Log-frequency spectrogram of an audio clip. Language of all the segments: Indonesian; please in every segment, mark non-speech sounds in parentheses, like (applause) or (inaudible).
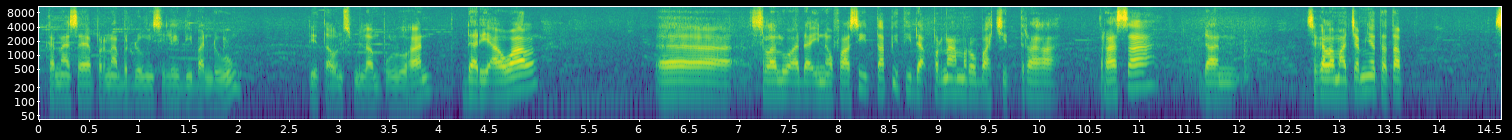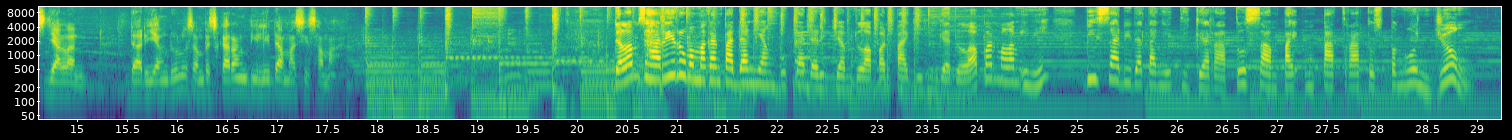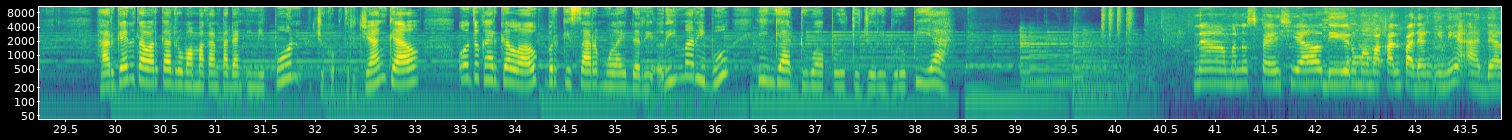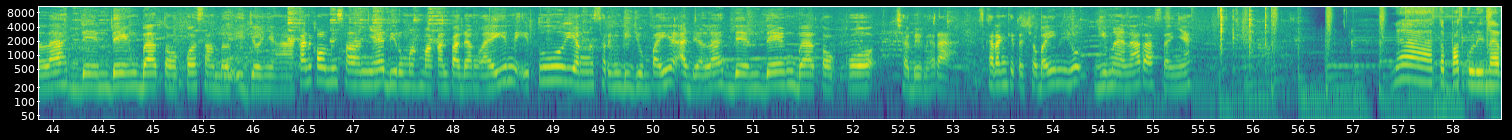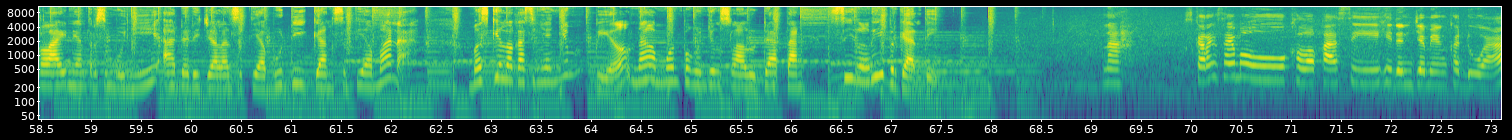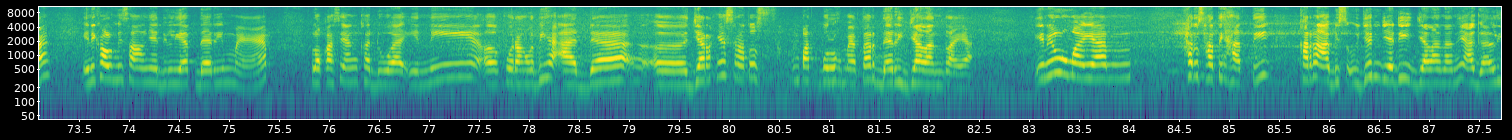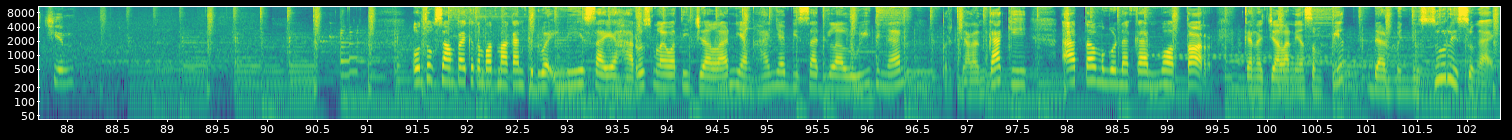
Karena saya pernah berdomisili di Bandung di tahun 90-an. Dari awal eh, selalu ada inovasi tapi tidak pernah merubah citra rasa dan segala macamnya tetap sejalan dari yang dulu sampai sekarang di lidah masih sama. Dalam sehari rumah makan Padang yang buka dari jam 8 pagi hingga 8 malam ini bisa didatangi 300 sampai 400 pengunjung. Harga yang ditawarkan rumah makan Padang ini pun cukup terjangkau. Untuk harga lauk berkisar mulai dari Rp5.000 hingga Rp27.000 rupiah. Nah, menu spesial di rumah makan Padang ini adalah dendeng batoko sambal ijonya. Kan kalau misalnya di rumah makan Padang lain itu yang sering dijumpai adalah dendeng batoko cabai merah. Sekarang kita cobain yuk, gimana rasanya? Nah, tempat kuliner lain yang tersembunyi ada di Jalan Setiabudi, Gang Setiamana. Meski lokasinya nyempil, namun pengunjung selalu datang silih berganti. Nah, sekarang saya mau ke lokasi hidden gem yang kedua. Ini kalau misalnya dilihat dari map, lokasi yang kedua ini uh, kurang lebih ada uh, jaraknya 140 meter dari jalan raya. Ini lumayan harus hati-hati karena abis hujan jadi jalanannya agak licin. Untuk sampai ke tempat makan kedua ini, saya harus melewati jalan yang hanya bisa dilalui dengan berjalan kaki atau menggunakan motor karena jalan yang sempit dan menyusuri sungai.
